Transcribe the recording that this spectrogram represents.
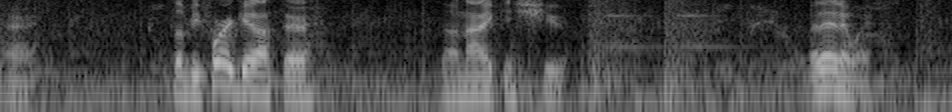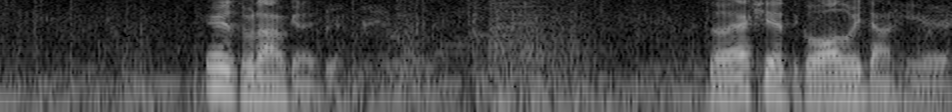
Alright. So before I get out there, so now I can shoot. But anyways, here's what I'm gonna do. So I actually have to go all the way down here.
